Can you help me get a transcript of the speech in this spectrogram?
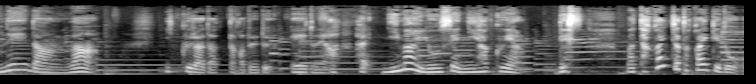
お値段はいくらだったかというと、えっ、ー、とね、あ、はい。24,200円です。まあ、高いっちゃ高いけど、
